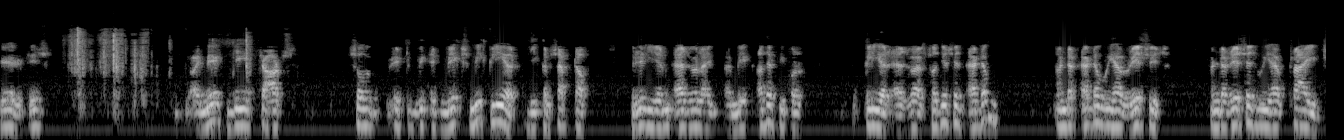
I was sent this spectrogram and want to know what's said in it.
here it is. I make these charts so it, it makes me clear the concept of religion as well I, I make other people clear as well. So this is Adam. Under Adam we have races. Under races we have tribes.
